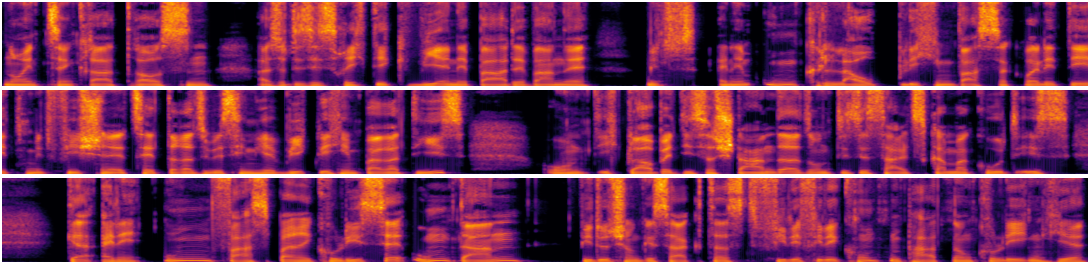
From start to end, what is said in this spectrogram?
19 Grad draußen. Also das ist richtig wie eine Badewanne mit einem unglaublichen Wasserqualität, mit Fischen etc. Also wir sind hier wirklich im Paradies. Und ich glaube, dieser Standard und diese Salzkammergut ist eine unfassbare Kulisse, um dann, wie du schon gesagt hast, viele, viele Kundenpartner und Kollegen hier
